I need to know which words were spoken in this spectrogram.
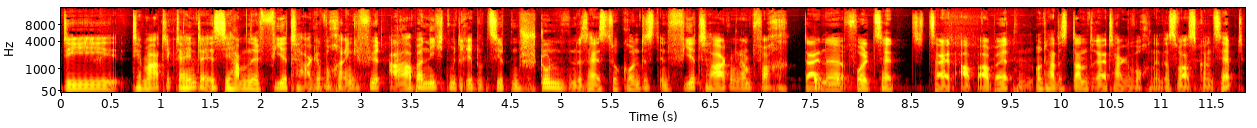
Die Thematik dahinter ist, sie haben eine Vier-Tage-Woche eingeführt, aber nicht mit reduzierten Stunden. Das heißt, du konntest in vier Tagen einfach deine Vollzeitzeit abarbeiten und hattest dann drei Tage Wochenende. Das war das Konzept.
